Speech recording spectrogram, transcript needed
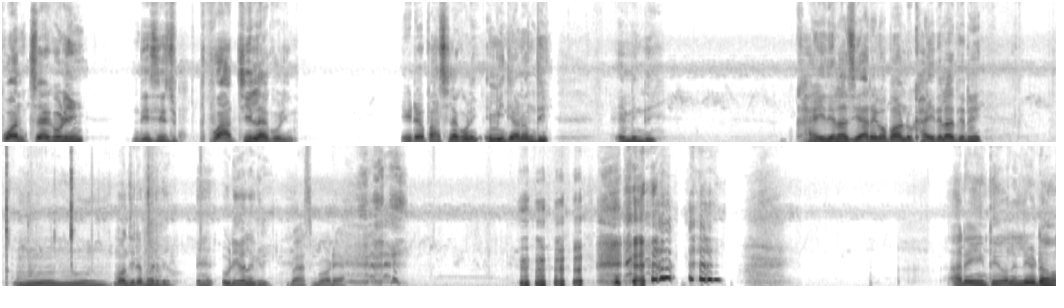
क्वांचा कोळी दिस इज पाचीला कोळी ଏଇଟା ପାଚିଲା କୋଳି ଏମିତି ଆଣନ୍ତି ଏମିତି ଖାଇଦେଲା ସିଏ ଆରେ ଗବାଣ୍ଡୁ ଖାଇଦେଲା ଦିଦି ମଞ୍ଜିଟା ଫାଟିଦେବ ଉଡ଼ିଗଲା କି ବାସ୍ ବଢ଼ିଆ ଆରେ ଏମିତି ଗଲେ ଲେଟ୍ ହବ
